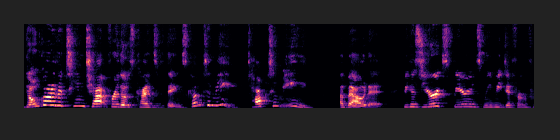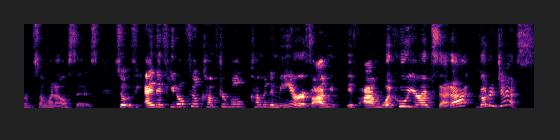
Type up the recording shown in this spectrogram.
don't go to the team chat for those kinds of things come to me talk to me about it because your experience may be different from someone else's so if and if you don't feel comfortable coming to me or if i'm if i'm what who you're upset at go to jess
